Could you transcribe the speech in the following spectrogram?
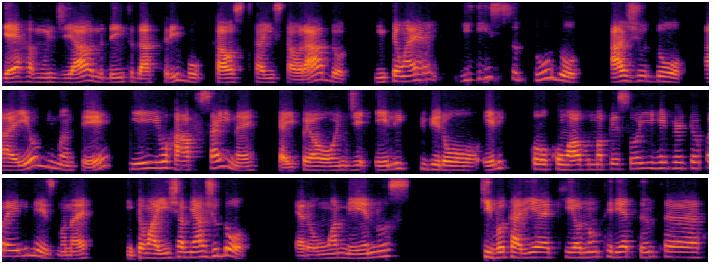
guerra mundial dentro da tribo, o caos está instaurado, então, é isso tudo ajudou a eu me manter e o Rafa sair, né? Que aí foi aonde ele virou, ele colocou um alvo numa pessoa e reverteu para ele mesmo, né? Então aí já me ajudou. Era um a menos que votaria que eu não teria tanta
